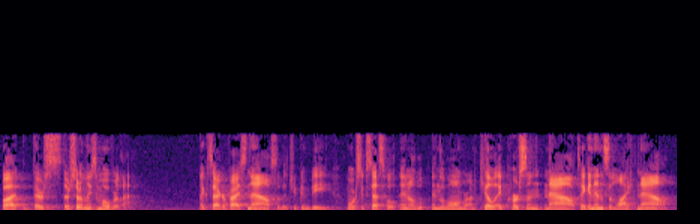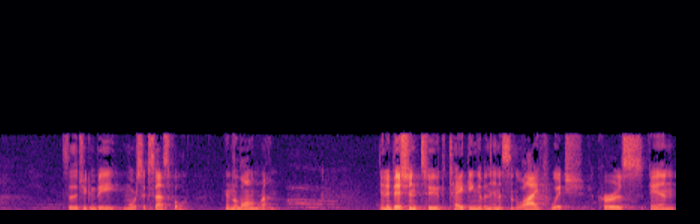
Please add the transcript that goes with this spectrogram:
but there's, there's certainly some overlap. Like sacrifice now so that you can be more successful in, a, in the long run. Kill a person now, take an innocent life now so that you can be more successful in the long run. In addition to the taking of an innocent life, which occurs in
